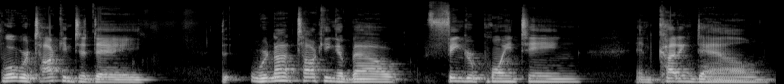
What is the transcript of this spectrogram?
what we're talking today. We're not talking about finger pointing and cutting down.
